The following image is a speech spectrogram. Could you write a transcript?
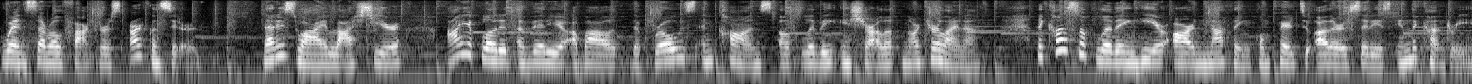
when several factors are considered. That is why last year, I uploaded a video about the pros and cons of living in Charlotte, North Carolina. The costs of living here are nothing compared to other cities in the country.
